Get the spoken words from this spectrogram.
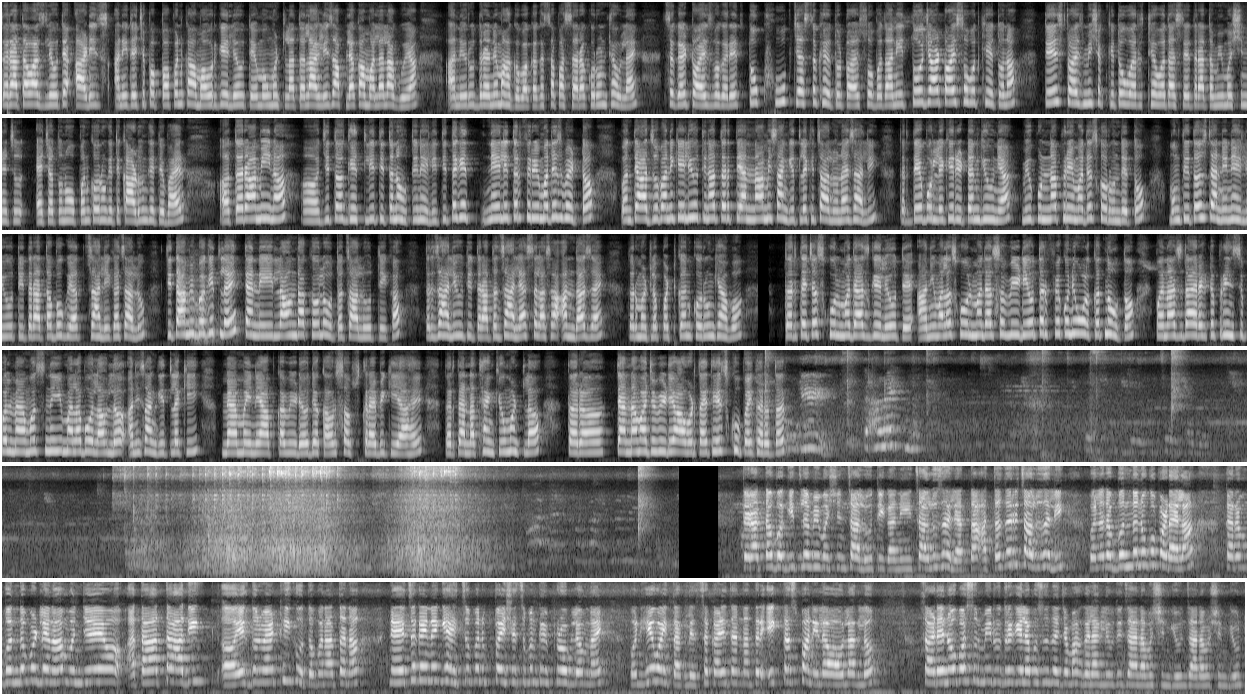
तर आता वाजले होते अडीच आणि त्याचे पप्पा पण कामावर गेले होते. मग म्हटलं आता लागलीच आपल्या कामाला लागूया. आणि रुद्राने महागबाका कसा पसारा करून ठेवला आहे सगळे टॉयज वगैरे तो खूप जास्त खेळतो टॉयजसोबत आणि तो ज्या टॉयजसोबत खेळतो ना तेच टॉयज मी शक्यतो वर ठेवत असते. तर आता मी मशीन याच्या याच्यातून ओपन करून घेते काढून घेते बाहेर. तर आम्ही ना जिथं घेतली तिथं नव्हती नेली. तिथं घेत नेली तर फ्रीमध्येच भेटतं. पण त्या आजोबाने केली होती ना तर त्यांना आम्ही सांगितलं की चालू नाही झाली. तर ते बोलले की रिटर्न घेऊन या. मी पुन्हा फ्रीमध्येच करून देतो. मग तिथंच त्यांनी नेली होती. तर आता बघूयात झाली का चालू? तिथं आम्ही बघितलंय त्यांनी लावून दाखवलं होतं चालू होते का? तर झाली होती. तर आता झाली असेल असा अंदाज आहे. तर म्हटलं पटकन करून घ्यावं. तर त्याच्या स्कूलमध्ये आज गेले होते. आणि मला स्कूलमध्ये असं व्हिडिओतर्फे कोणी ओळखत नव्हतं. पण आज डायरेक्ट प्रिन्सिपल मॅमचनी मला बोलावलं आणि सांगितलं की मॅम मैंने आपका व्हिडिओ देखा और सबस्क्राईब किया आहे तर त्यांना थँक्यू म्हटलं. तर त्यांना माझे व्हिडिओ आवडत आहेत हेच खूप आहे खरं तर हाँ, एक मिनट तर आता बघितलं मी मशीन चालू होती का नाही चालू झाली. आता आता जरी चालू झाली पण आता बंद नको पडायला. कारण बंद पडले ना म्हणजे आता आता आधी एक दोन वेळा ठीक होतं पण आता ना न्यायचं काही नाही घ्यायचं पण पैशाचं पण काही प्रॉब्लेम नाही. पण हे वैतागले सकाळी त्यांना तर एक तास पाणी लावावं लागलं. साडेनऊपासून मी रुद्र गेल्यापासून त्यांच्या मागं लागली होती जाना मशीन घेऊन जाना मशीन घेऊन.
